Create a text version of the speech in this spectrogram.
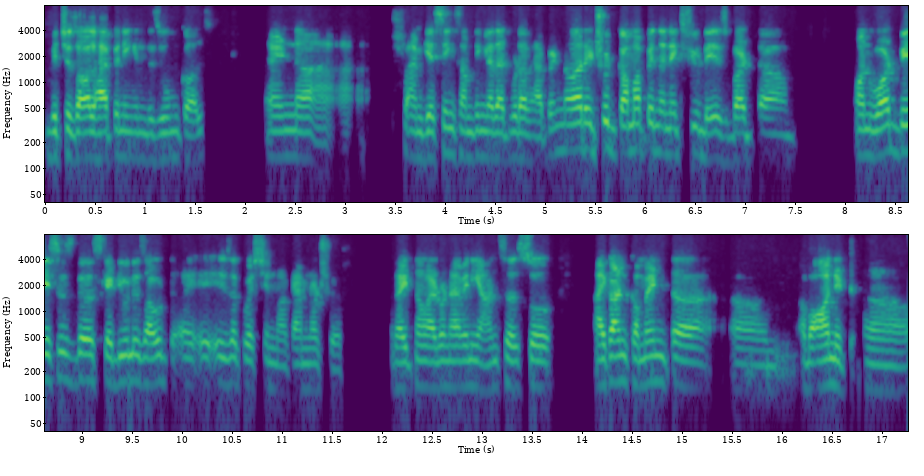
which is all happening in the Zoom calls. And uh, I'm guessing something like that would have happened, or it should come up in the next few days. But um, on what basis the schedule is out uh, is a question mark. I'm not sure. Right now, I don't have any answers. So I can't comment uh, um, on it. Uh,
